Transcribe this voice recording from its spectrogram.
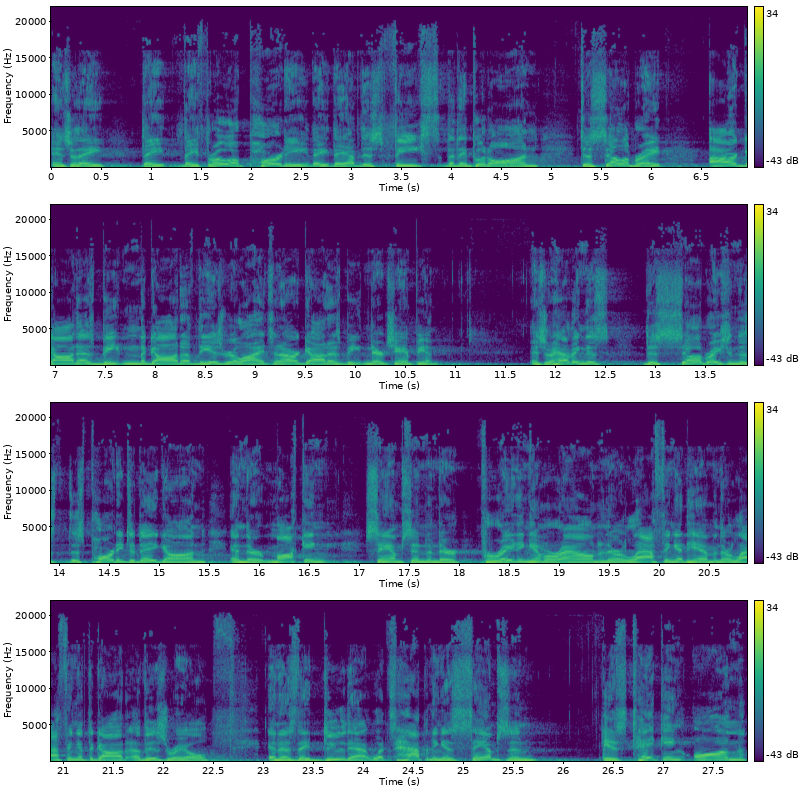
And so they, they, they throw a party, they, they have this feast that they put on to celebrate our God has beaten the God of the Israelites and our God has beaten their champion. And so having this, this celebration, this, this party to Dagon, and they're mocking Samson and they're parading him around and they're laughing at him and they're laughing at the God of Israel. And as they do that, what's happening is Samson is taking on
